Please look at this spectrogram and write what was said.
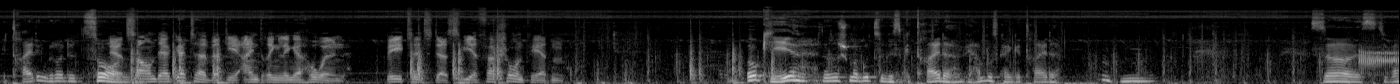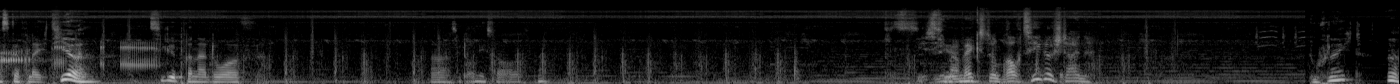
Getreide bedeutet Der Zorn. Zorn der Götter wird die Eindringlinge holen. betet, dass wir verschont werden. Okay, das ist schon mal gut zu wissen. Getreide. Wir haben bloß kein Getreide. Mhm. So, ist die Waska vielleicht hier? Ziegelbrennerdorf. Ah, sieht auch nicht so aus, ne? Die Sima wächst und braucht Ziegelsteine. Du vielleicht? Ah.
